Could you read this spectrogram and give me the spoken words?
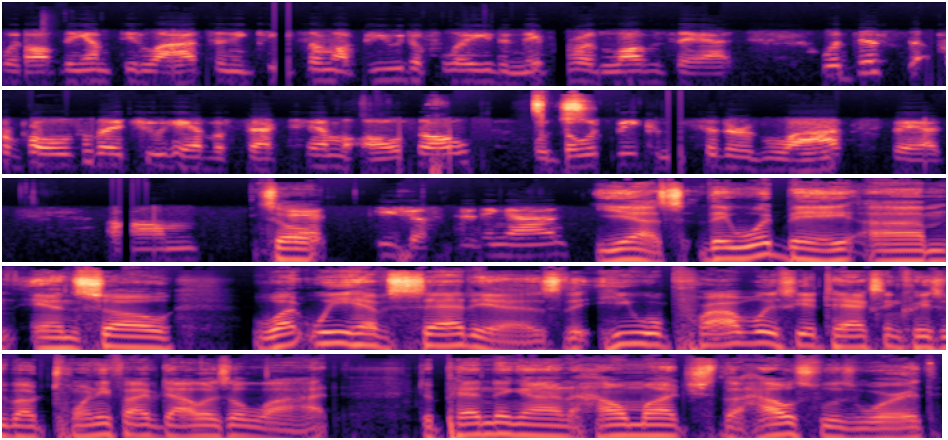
with all the empty lots, and he keeps them up beautifully. The neighborhood loves that. Would this proposal that you have affect him also? Would those be considered lots that um, So that he's just sitting on? Yes, they would be. Um, and so what we have said is that he will probably see a tax increase of about $25 a lot, depending on how much the house was worth.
